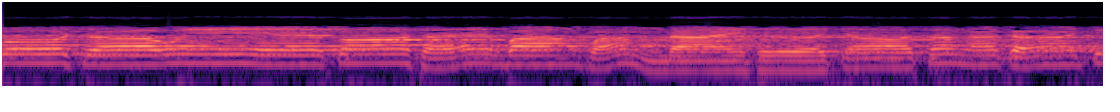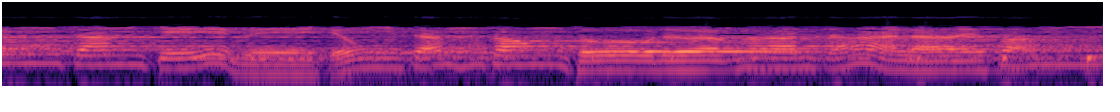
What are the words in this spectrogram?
vô sở uy có thể ban phẩm đại thừa cho tất cả chúng sanh? Chỉ vì chúng sanh không thù được hơn trả lời phân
